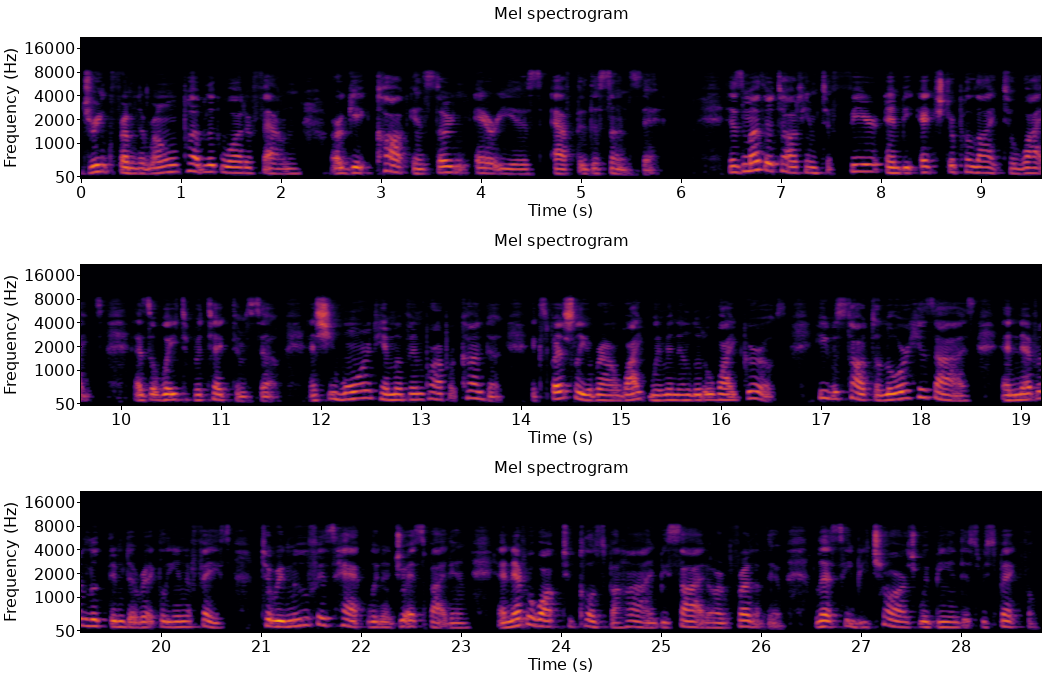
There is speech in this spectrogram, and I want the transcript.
drink from the wrong public water fountain, or get caught in certain areas after the sunset. His mother taught him to fear and be extra polite to whites as a way to protect himself, and she warned him of improper conduct, especially around white women and little white girls. He was taught to lower his eyes and never look them directly in the face, to remove his hat when addressed by them, and never walk too close behind, beside, or in front of them, lest he be charged with being disrespectful.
